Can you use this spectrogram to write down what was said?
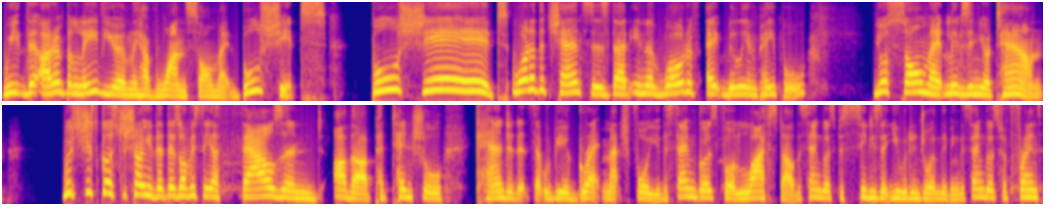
We, the, I don't believe you only have one soulmate. Bullshit. Bullshit. What are the chances that in a world of 8 billion people, your soulmate lives in your town? Which just goes to show you that there's obviously a thousand other potential candidates that would be a great match for you. The same goes for lifestyle. The same goes for cities that you would enjoy living. The same goes for friends.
